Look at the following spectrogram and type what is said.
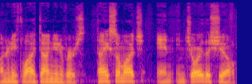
underneath Lockdown Universe. Thanks so much and enjoy the show.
